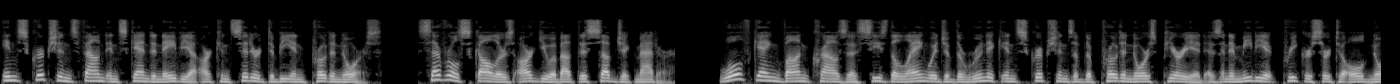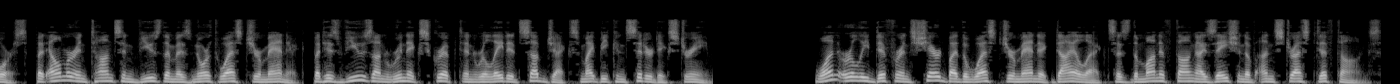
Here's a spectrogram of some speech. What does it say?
Inscriptions found in Scandinavia are considered to be in Proto-Norse. Several scholars argue about this subject matter. Wolfgang von Krause sees the language of the runic inscriptions of the Proto-Norse period as an immediate precursor to Old Norse, but Elmer Antonsen views them as Northwest Germanic, but his views on runic script and related subjects might be considered extreme. One early difference shared by the West Germanic dialects is the monophthongization of unstressed diphthongs.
